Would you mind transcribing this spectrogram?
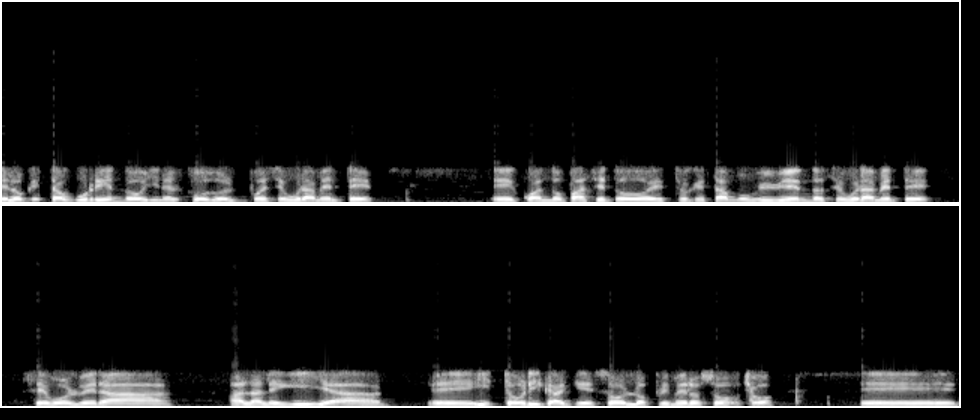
lo que está ocurriendo hoy en el fútbol. Pues seguramente eh, cuando pase todo esto que estamos viviendo, seguramente se volverá a la leguilla eh, histórica que son los primeros ocho. Eh,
